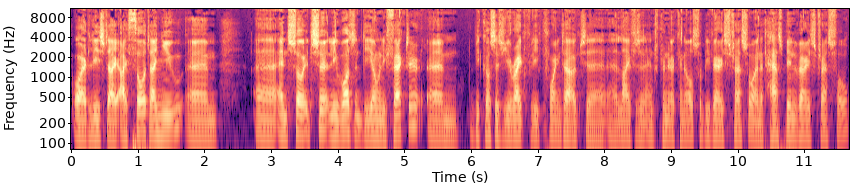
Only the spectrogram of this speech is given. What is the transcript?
or at least I, I thought I knew. Um, uh, and so it certainly wasn't the only factor, um, because as you rightfully point out, uh, uh, life as an entrepreneur can also be very stressful, and it has been very stressful.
